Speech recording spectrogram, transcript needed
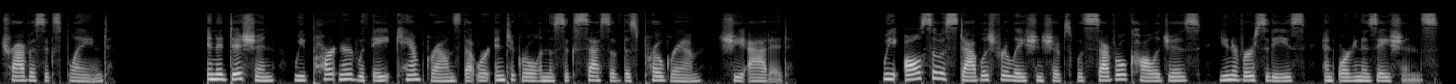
Travis explained. In addition, we partnered with eight campgrounds that were integral in the success of this program, she added. We also established relationships with several colleges, universities, and organizations.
